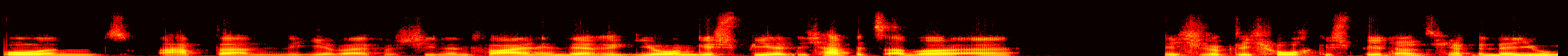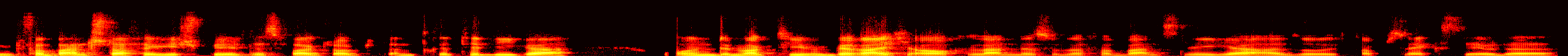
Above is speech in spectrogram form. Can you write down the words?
und habe dann hier bei verschiedenen Vereinen in der Region gespielt. Ich habe jetzt aber äh, nicht wirklich hoch gespielt. Also ich habe in der Jugendverbandstaffel gespielt, das war glaube ich dann dritte Liga und im aktiven Bereich auch Landes- oder Verbandsliga, also ich glaube sechste oder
